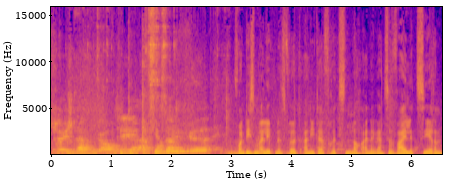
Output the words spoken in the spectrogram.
Schönen Dank auch. Bitte. Ja. Danke. Von diesem Erlebnis wird Anita Fritzen noch eine ganze Weile zehren.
